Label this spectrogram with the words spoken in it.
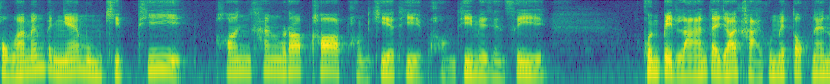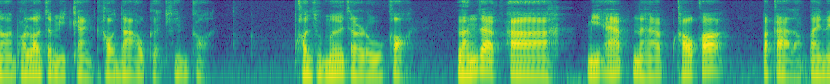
ผมว่าแม่งเป็นแง่มุมคิดที่ค่อนข้างรอบคอบของ Creative ของทีมเอเจนซี่คุณปิดร้านแต่ยอดขายคุณไม่ตกแน่นอน เพราะเราจะมีการเขาดาวเกิดขึ้นก่อนคอน sumer จะรู้ก่อน หลังจากามีแอปนะครับเขาก็ ประกาศออกไปใน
